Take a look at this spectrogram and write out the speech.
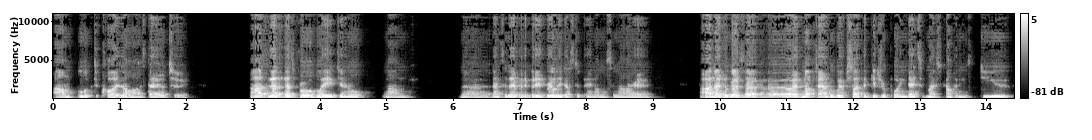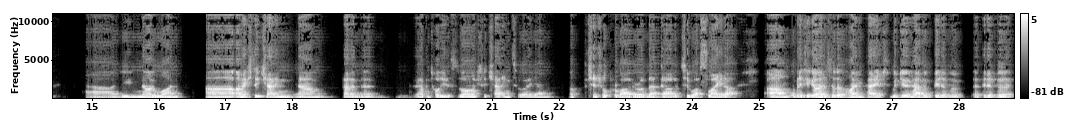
um, look to close on the last day or two. Uh, so that, that's probably a general um, uh, answer there, but it, but it really does depend on the scenario. Uh, Nigel goes, uh, I have not found a website that gives reporting dates of most companies. Do you uh, do you know one? Uh, I'm actually chatting, um, I haven't told you this as well, I'm actually chatting to a, um, a potential provider of that data to us later. Um, but if you go into the homepage, we do have a bit of a, a bit of a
